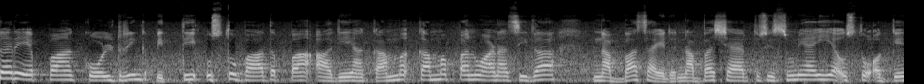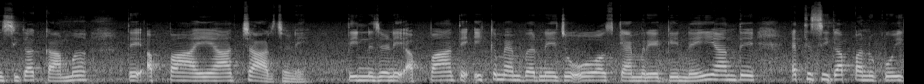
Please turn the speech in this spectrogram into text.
ਘਰੇ ਆਪਾਂ ਕੋਲਡ ਡਰਿੰਕ ਪੀਤੀ ਉਸ ਤੋਂ ਬਾਅਦ ਆਪਾਂ ਆ ਗਏ ਆ ਕੰਮ। ਕੰਮ ਆਪਾਂ ਨੂੰ ਆਣਾ ਸੀਗਾ ਨਾਭਾ ਸਾਈਡ ਨਾਭਾ ਸ਼ਹਿਰ ਤੁਸੀਂ ਸੁਣਿਆ ਹੀ ਆ ਉਸ ਤੋਂ ਅੱਗੇ ਸੀਗਾ ਕੰਮ ਤੇ ਆਪਾਂ ਆਏ ਆ ਚਾਰ ਜਣੇ। ਤਿੰਨ ਜਣੇ ਆਪਾਂ ਤੇ ਇੱਕ ਮੈਂਬਰ ਨੇ ਜੋ ਉਹ ਉਸ ਕੈਮਰੇ ਅੱਗੇ ਨਹੀਂ ਆਂਦੇ ਇੱਥੇ ਸੀਗਾ ਆਪਾਂ ਨੂੰ ਕੋਈ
